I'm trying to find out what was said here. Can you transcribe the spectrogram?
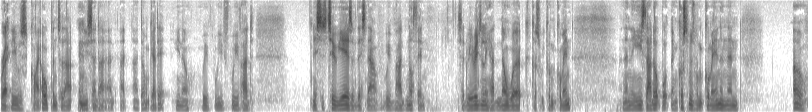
Right. He was quite open to that, Yeah. and he said, I, I, I- I don't get it. You know, we've we've we've had this is two years of this now. We've had nothing. Said we originally had no work because we couldn't come in, and then they eased that up, but then customers wouldn't come in, and then oh,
